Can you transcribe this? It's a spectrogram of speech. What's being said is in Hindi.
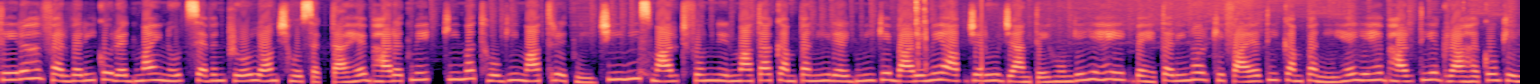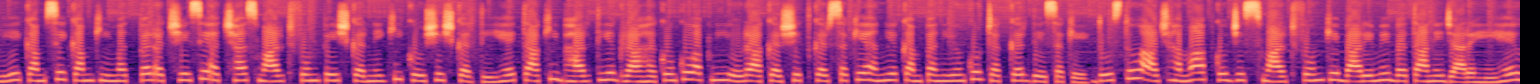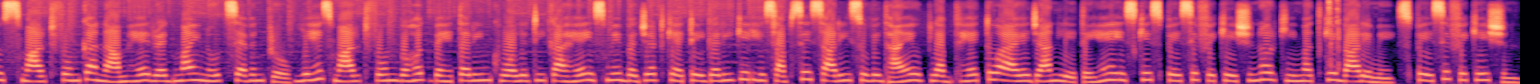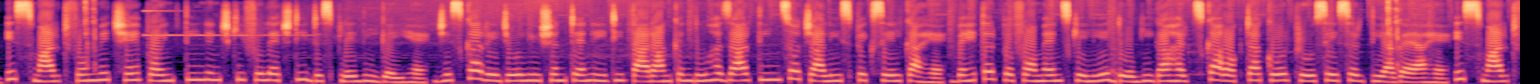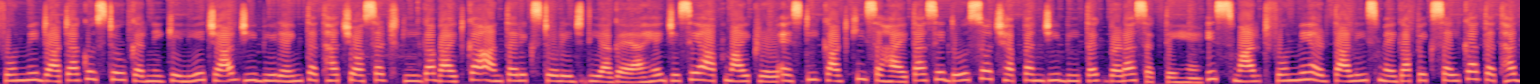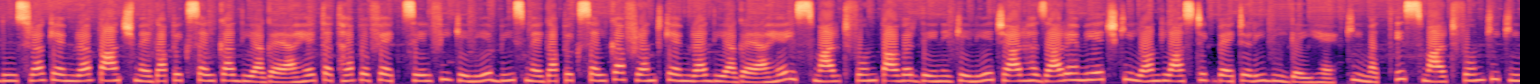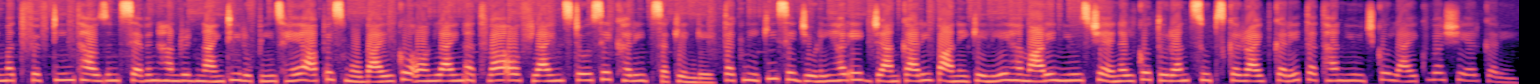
तेरह फरवरी को रेडमी नोट 7 प्रो लॉन्च हो सकता है। भारत में कीमत होगी मात्र इतनी। चीनी स्मार्टफ़ोन निर्माता कंपनी रेडमी के बारे में आप ज़रूर जानते होंगे। यह एक बेहतरीन और किफायती कंपनी है। यह भारतीय ग्राहकों के लिए कम से कम कीमत पर अच्छे से अच्छा स्मार्टफ़ोन पेश करने की कोशिश करती है, ताकि भारतीय ग्राहकों को अपनी ओर आकर्षित कर सके, अन्य कंपनियों को टक्कर दे सके। दोस्तों, आज हम आपको जिस स्मार्टफ़ोन के बारे में बताने जा रहे रहे हैं, उस स्मार्टफ़ोन का नाम है Redmi Note 7 Pro यह स्मार्टफ़ोन बहुत बेहतरीन क्वालिटी का है, इसमें बजट कैटेगरी के हिसाब से सारी सुविधाएँ उपलब्ध है तो आए जान लेते हैं इसके स्पेसिफिकेशन और कीमत के बारे में। स्पेसिफिकेशन इस स्मार्टफ़ोन में 6.3 इंच की फुल एच डिस्प्ले दी गई है, जिसका रेजोल्यूशन 1080 तारांकन 2340 पिक्सल का है। बेहतर परफॉर्मेंस के लिए दो गीगा का ऑक्टा कोर प्रोसेसर दिया गया गया है। इस स्मार्टफ़ोन में डाटा को स्टोर करने के लिए चार जीबी रैम तथा चौसठ गीगाबाइट का आंतरिक स्टोरेज दिया गया है, जिसे आप माइक्रो एसडी कार्ड की सहायता से दो जीबी तक बढ़ा सकते हैं। इस स्मार्टफ़ोन में 48 मेगापिक्सल का तथा दूसरा कैमरा 5 मेगापिक्सल का दिया गया है तथा परफेक्ट सेल्फी के लिए 20 मेगापिक्सल का फ्रंट कैमरा दिया गया है। इस स्मार्टफ़ोन पावर देने के लिए 4000 हज़ार की लॉन्ग लास्टिक बैटरी दी गई है। कीमत कीमत। इस स्मार्टफ़ोन की कीमत fifteen thousand seven hundred ninety rupees है। आप इस मोबाइल को ऑनलाइन अथवा ऑफलाइन स्टोर से खरीद सकेंगे। तकनीकी से जुड़ी हर एक जानकारी पाने के लिए हमारे न्यूज़ चैनल को तुरंत सब्सक्राइब करें तथा न्यूज़ को लाइक व शेयर करें।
